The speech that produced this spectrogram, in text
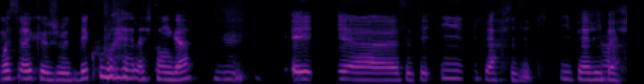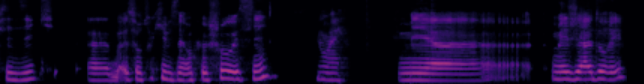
moi, c'est vrai que je découvrais l'ashtanga mmh. et, c'était hyper physique, hyper, hyper physique. Bah, surtout qu'il faisait un peu chaud aussi. Ouais. Mais, mais j'ai adoré.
